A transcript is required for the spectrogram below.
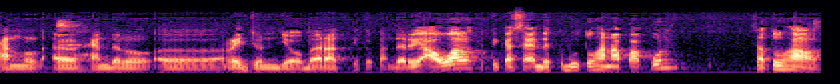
handle uh, handle uh, region Jawa Barat gitu kan. Dari awal ketika saya ada kebutuhan apa pun satu hal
